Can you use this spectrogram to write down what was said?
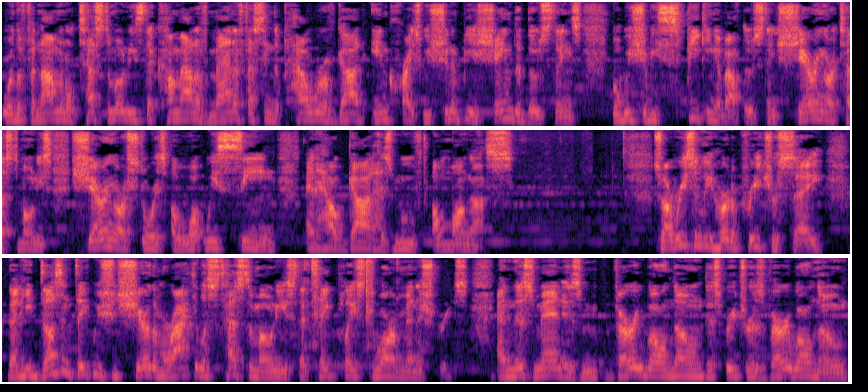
or the phenomenal testimonies that come out of manifesting the power of God in Christ. We shouldn't be ashamed of those things, but we should be speaking about those things, sharing our testimonies, sharing our stories of what we've seen and how God has moved among us. So I recently heard a preacher say that he doesn't think we should share the miraculous testimonies that take place through our ministries. And this man is very well known. This preacher is very well known,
